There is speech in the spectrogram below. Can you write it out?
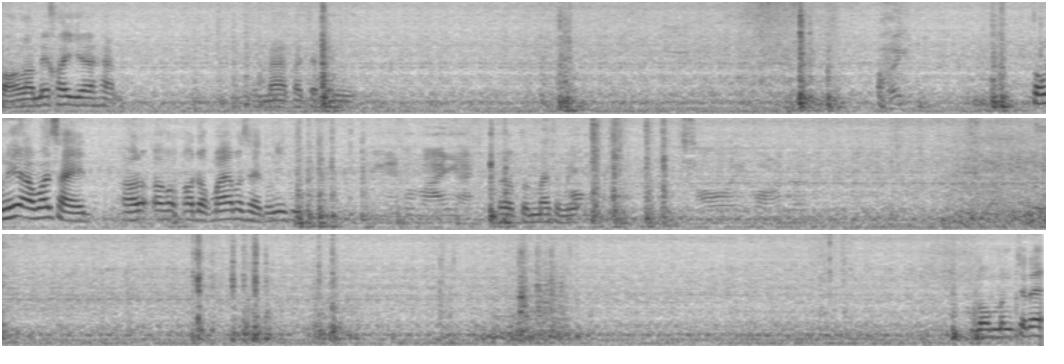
ของเราไม่ค่อยเยอะครับมากก็จะเป็นตรงนี้เอาไว้ใส่เอาเอาเอาดอกไม้มาใส่ตรงนี้พี่ ไงต้นไม้ยังไงเออต้นไม้ตรงนี้เอาไอ้ของนั้นเถอะลมมันจะได้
